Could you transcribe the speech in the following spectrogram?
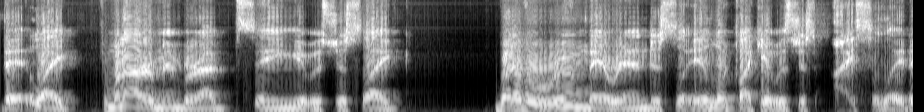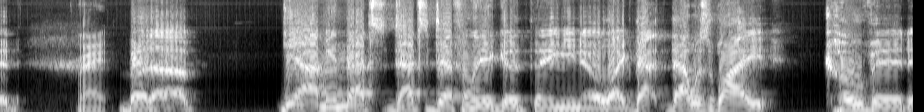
That like from what I remember, I'm seeing it was just like whatever room they were in, just it looked like it was just isolated. Right. But uh, yeah, I mean that's that's definitely a good thing. You know, like that that was why COVID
